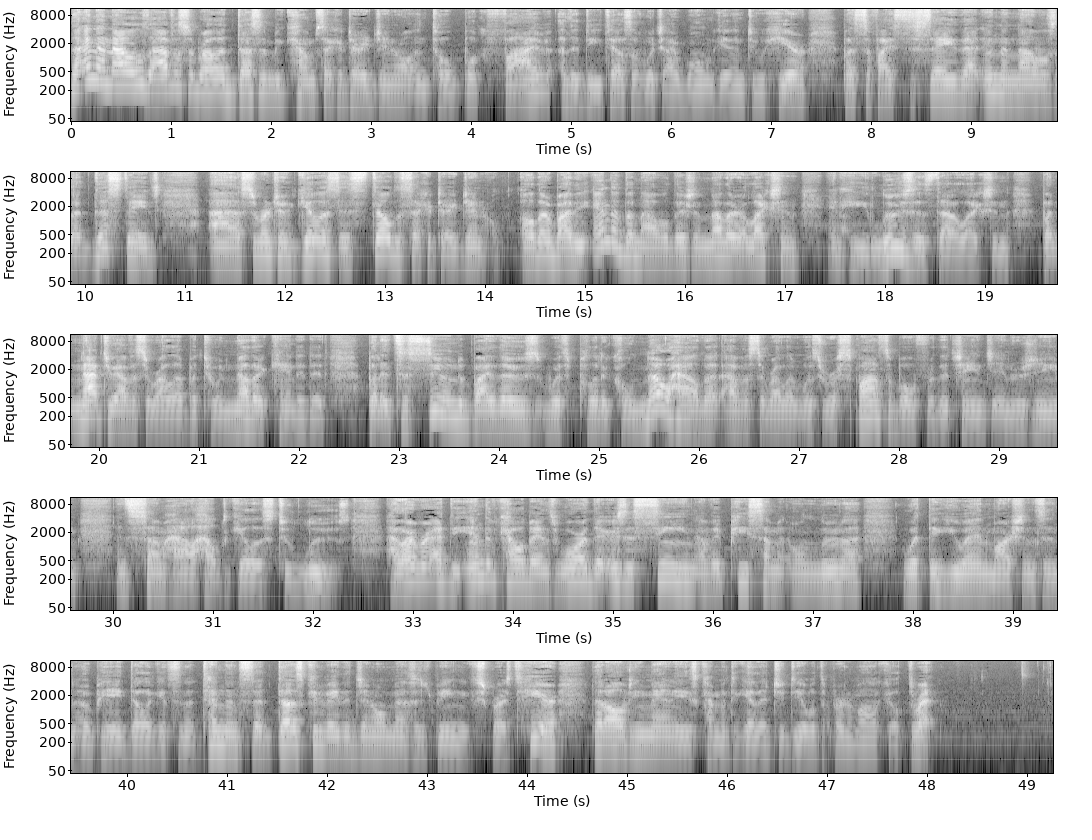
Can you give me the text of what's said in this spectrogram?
Now, in the novels, Avasarala doesn't become Secretary General until Book 5, the details of which I won't get into here, but suffice to say that in the novels at this stage, uh, Sorrento Gillis is still the Secretary General. Although by the end of the novel, there's another election, and he loses that election, but not to Avasarala, but to another candidate. But it's assumed by those with political know how that Avasarala was responsible for the change in regime and somehow helped Gillis to lose. However, at the end of Caliban's war, there is a scene of a peace summit on Luna with the UN, Martians, and OPA delegates in attendance that does convey the general message being expressed here that all of humanity is coming together to deal with the protomolecule threat.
